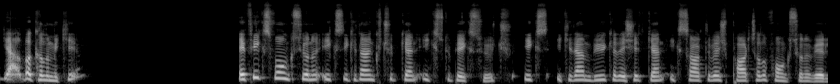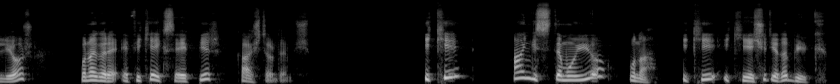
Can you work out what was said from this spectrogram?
Gel bakalım 2. fx fonksiyonu x 2'den küçükken x küp eksi 3, x 2'den büyük ya da eşitken x artı 5 parçalı fonksiyonu veriliyor. Buna göre f2 eksi f1 kaçtır demiş. 2 hangi sisteme uyuyor? Buna. 2, 2 eşit ya da büyük.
